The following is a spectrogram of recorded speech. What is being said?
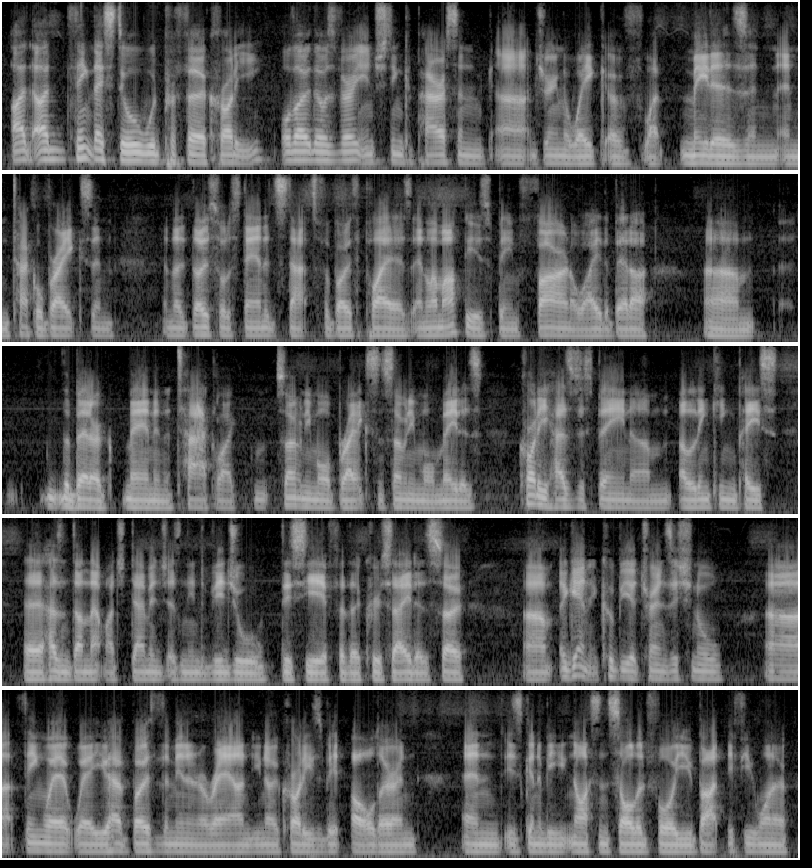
I, I think they still would prefer Crotty, although there was very interesting comparison uh, during the week of like meters and, and tackle breaks and and the, those sort of standard stats for both players. And Laumape has been far and away the better um, the better man in attack. Like so many more breaks and so many more meters. Crotty has just been um, a linking piece. Uh, hasn't done that much damage as an individual this year for the Crusaders. So um, again, it could be a transitional uh, thing where, where you have both of them in and around. You know, Crotty's a bit older and and is going to be nice and solid for you. But if you want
